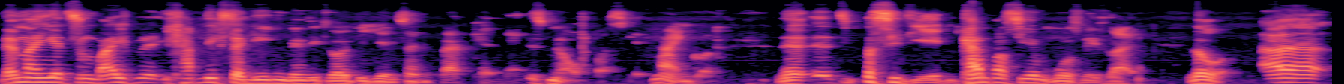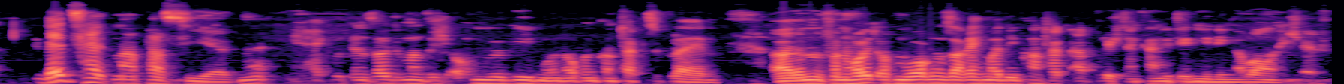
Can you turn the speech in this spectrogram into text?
Wenn man jetzt zum Beispiel, ich habe nichts dagegen, wenn sich Leute hier im Zettelblatt kennen, ist mir auch passiert, mein Gott. Ne, passiert jedem, kann passieren, muss nicht sein. So, äh, wenn es halt mal passiert, ne, dann sollte man sich auch Mühe geben und auch in Kontakt zu bleiben. Aber wenn man von heute auf morgen, sage ich mal, den Kontakt abbricht, dann kann ich denjenigen aber auch nicht helfen.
